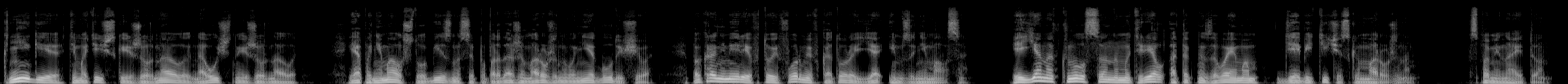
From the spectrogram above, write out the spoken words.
Книги, тематические журналы, научные журналы. Я понимал, что у бизнеса по продаже мороженого нет будущего, по крайней мере, в той форме, в которой я им занимался и я наткнулся на материал о так называемом диабетическом мороженом, вспоминает он.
